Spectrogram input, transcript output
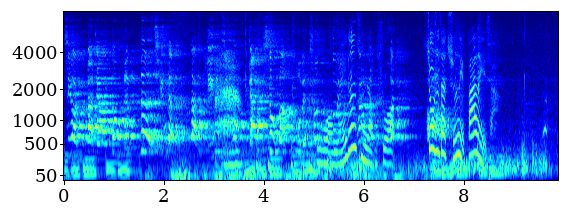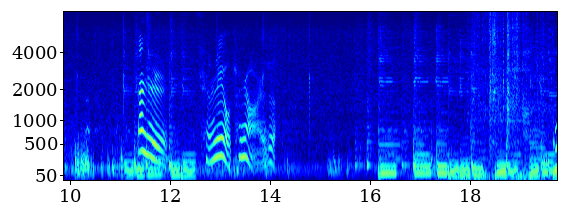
希望大家都能热情的让林子路感受到我们村。我没跟村长说，就是在群里发了一下，但是群里有村长儿子。喂，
